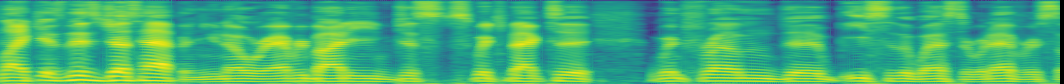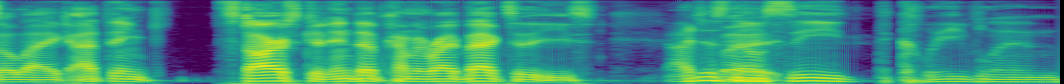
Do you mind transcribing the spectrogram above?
like is this just happened? You know, where everybody just switched back to went from the east to the west or whatever. So like, I think stars could end up coming right back to the east. I just don't see Cleveland.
